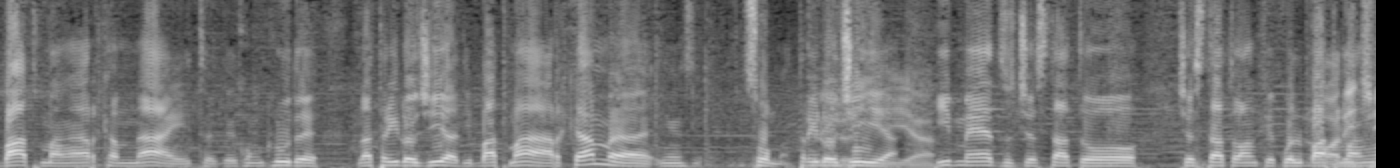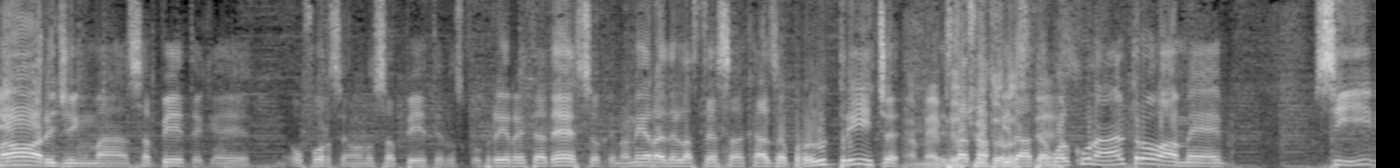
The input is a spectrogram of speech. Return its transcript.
Batman Arkham Knight che conclude la trilogia di Batman Arkham. eh, in- insomma, trilogia. Trilogia. In mezzo c'è stato, c'è stato anche quel Batman Origin. Origin. ma sapete che, o forse non lo sapete, lo scoprirete adesso, che non era della stessa casa produttrice. A me è è stata affidata a qualcun altro. A me sì,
